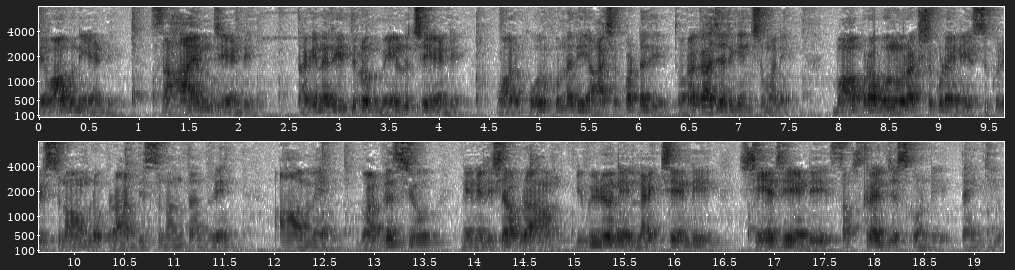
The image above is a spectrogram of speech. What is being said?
జవాబునియండి. సహాయం చేయండి. తగిన రీతిలో మేలు చేయండి. వారు కోరుకున్నది ఆశపడ్డది త్వరగా జరిగించమని మా ప్రభును రక్షకుడైన యేసుక్రీస్తునామంలో ప్రార్థిస్తున్నాను తండ్రి. ఆమె గాడ్ బ్లెస్ యూ. నేను ఎలిషా అబ్రహాం. ఈ వీడియోని లైక్ చేయండి షేర్ చేయండి సబ్స్క్రైబ్ చేసుకోండి. థ్యాంక్ యూ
